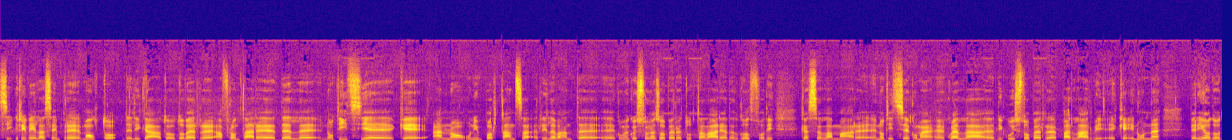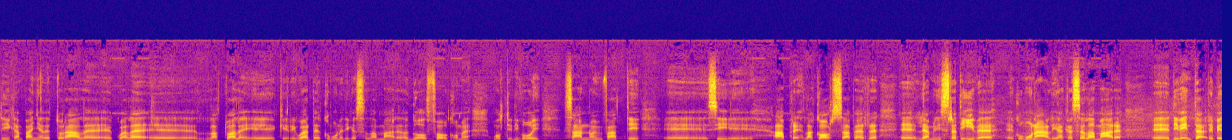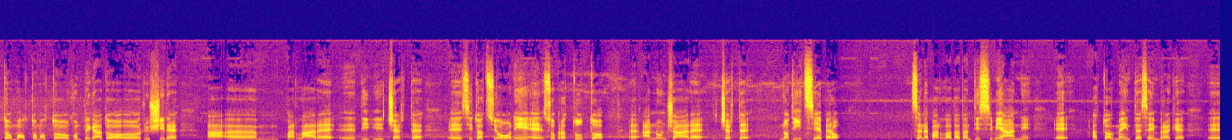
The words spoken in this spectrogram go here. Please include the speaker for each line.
Speaker 1: Si rivela sempre molto delicato dover affrontare delle notizie che hanno un'importanza rilevante, eh, come in questo caso per tutta l'area del Golfo di Castellammare. Notizie come eh, quella eh, di cui sto per parlarvi e che in un periodo di campagna elettorale eh, qual è eh, l'attuale eh, che riguarda il comune di Castellammare del Golfo, come molti di voi sanno infatti si apre la corsa per le amministrative comunali a Castellammare, diventa, ripeto, molto, molto complicato oh, riuscire a ehm, parlare di certe situazioni e soprattutto annunciare certe notizie, però se ne parla da tantissimi anni e attualmente sembra che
